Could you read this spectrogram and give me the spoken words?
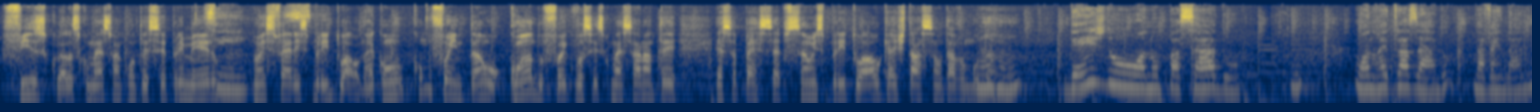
físico, elas começam a acontecer primeiro Sim. numa esfera espiritual, né? Como, como foi então, ou quando foi que vocês começaram a ter essa percepção espiritual que a estação estava mudando? Uhum. Desde o ano passado, um ano retrasado, na verdade,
